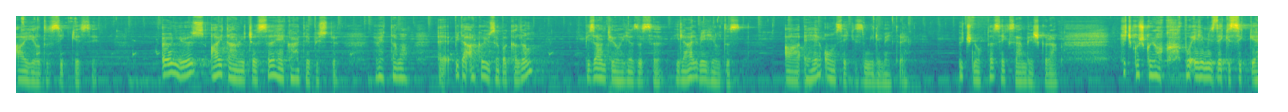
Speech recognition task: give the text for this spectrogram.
ay yıldız sikkesi. Ön yüz ay tanrıçası Hekate büstü. Evet tamam. Ee, bir de arka yüze bakalım. Bizantiyon yazısı hilal ve yıldız. AE 18 milimetre. 3.85 gram. Hiç kuşku yok. Bu elimizdeki sikke.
